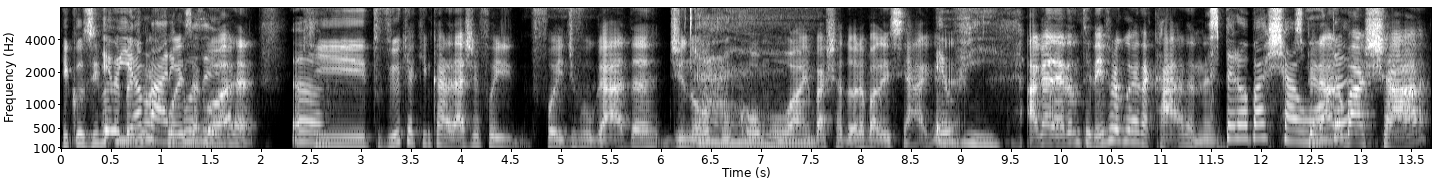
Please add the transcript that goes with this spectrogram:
Inclusive, eu, Eu lembrei de uma amar, coisa inclusive. agora. Ah. Que tu viu que a Kim Kardashian foi, foi divulgada de novo Ah. como a embaixadora Balenciaga. Eu vi. A galera não tem nem vergonha na cara, né? Esperou baixar Esperaram onda. baixar,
